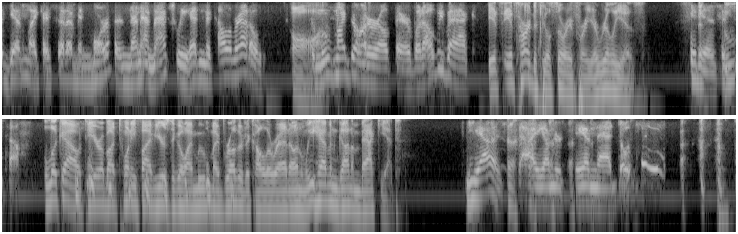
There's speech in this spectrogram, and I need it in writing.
again, like I said, I'm in Mora, and then I'm actually heading to Colorado to Oh, move my daughter out there, but I'll be back. it's it's hard to feel sorry for you. It really is. It is. It's tough. look out here about 25 years ago i moved my brother to colorado and we haven't got him back yet Yes, I understand that. Don't say it.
